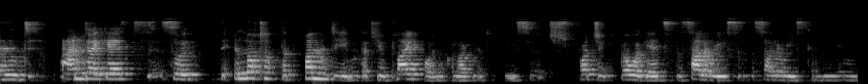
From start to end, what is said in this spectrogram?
and and I guess so. A lot of the funding that you apply for in a collaborative research project go against the salaries, and the salaries can be any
